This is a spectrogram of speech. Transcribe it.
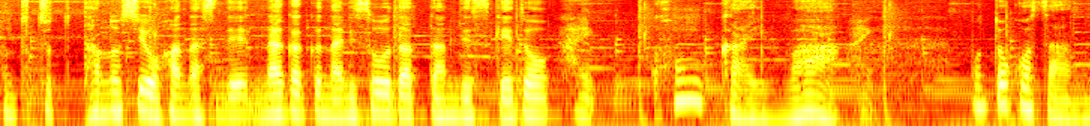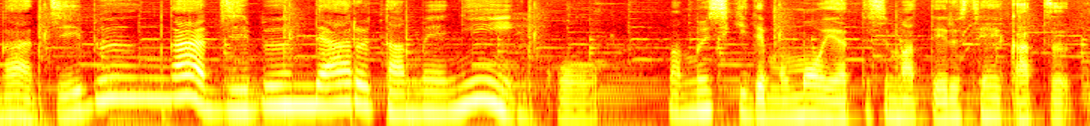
本当ちょっと楽しいお話で長くなりそうだったんですけど、はい、今回は、はい、元子さんが自分が自分であるためにこう、まあ、無意識でももうやってしまっている生活っ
